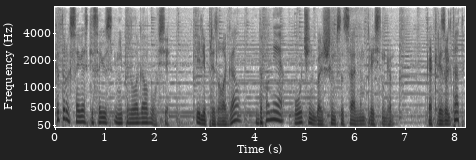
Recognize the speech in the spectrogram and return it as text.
которых Советский Союз не предлагал вовсе, или предлагал, дополняя очень большим социальным прессингом – как результат,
